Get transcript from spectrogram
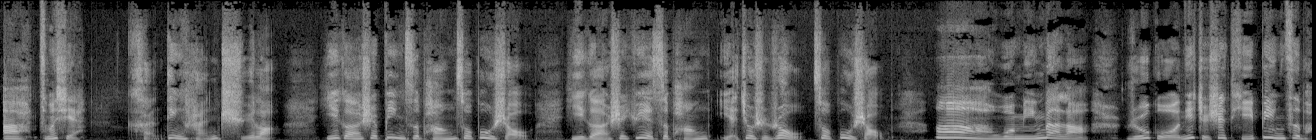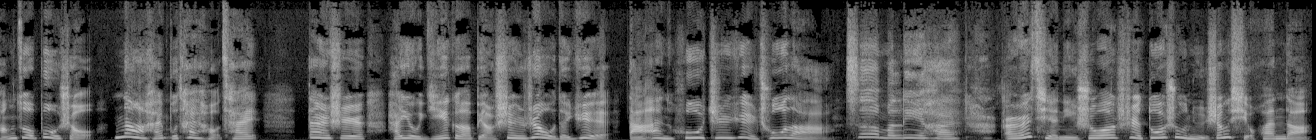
啊？怎么写？肯定含“渠”了。一个是病字旁做部首，一个是月字旁，也就是肉做部首。啊，我明白了。如果你只是提病字旁做部首，那还不太好猜。但是还有一个表示肉的月，答案呼之欲出了。这么厉害？而且你说是多数女生喜欢的，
